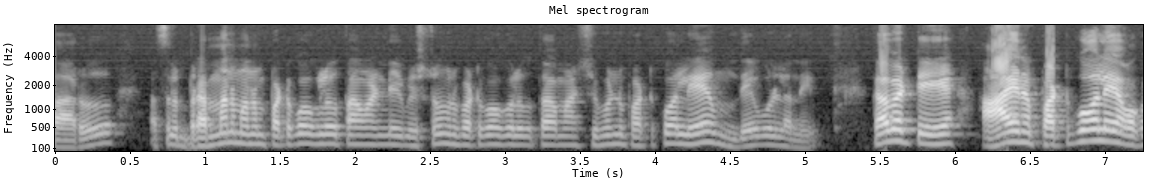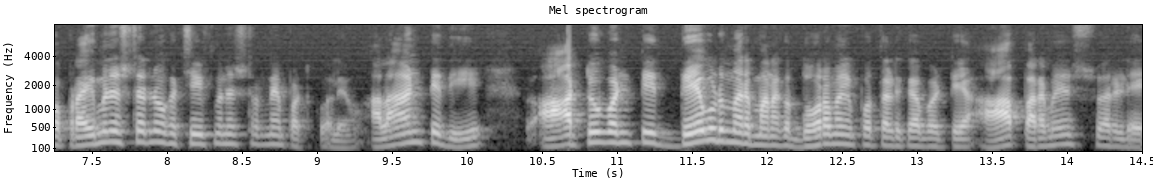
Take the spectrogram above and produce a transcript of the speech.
వారు అసలు బ్రహ్మను మనం పట్టుకోగలుగుతామండి విష్ణువుని పట్టుకోగలుగుతామా శివుని పట్టుకోలేం దేవుళ్ళని. కాబట్టి ఆయన పట్టుకోలే ఒక ప్రైమ్ మినిస్టర్ని ఒక చీఫ్ మినిస్టర్నే పట్టుకోలేము అలాంటిది అటువంటి దేవుడు మరి మనకు దూరం అయిపోతాడు కాబట్టి ఆ పరమేశ్వరుడే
